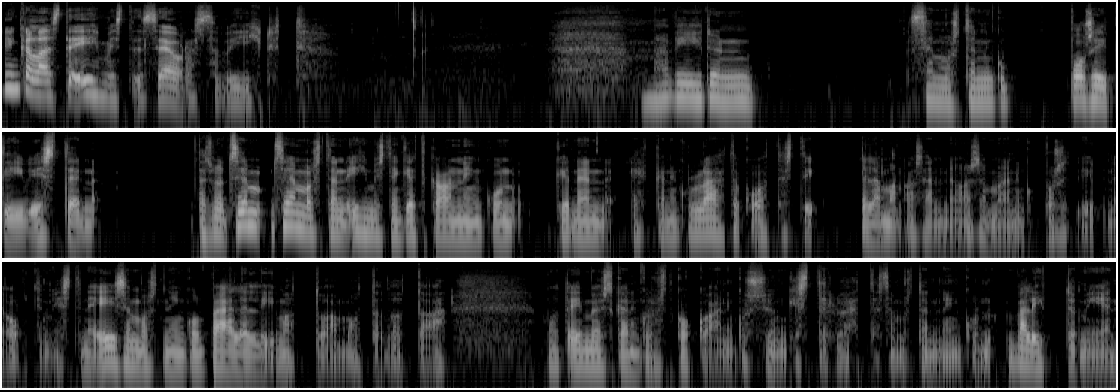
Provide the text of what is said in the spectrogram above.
Minkälaisten ihmisten seurassa viihdyt? mä viihdyn semmoisten niin positiivisten, tai semmoisten ihmisten, ketkä on niin kuin, kenen ehkä niin kuin lähtökohtaisesti elämän asenne on semmoinen niin positiivinen, optimistinen. Ei semmoista niin kuin päälle liimattua, mutta, tota, mutta ei myöskään niin kuin koko ajan niin kuin synkistelyä, että semmoista niin kuin välittömien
